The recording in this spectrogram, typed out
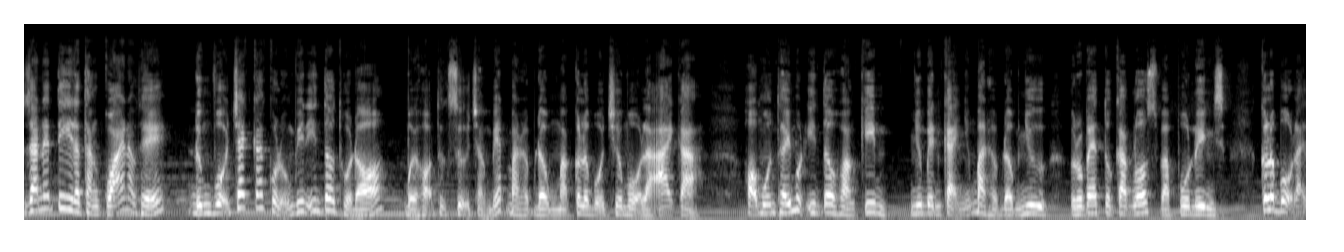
Zanetti là thằng quái nào thế? Đừng vội trách các cổ động viên Inter thủ đó bởi họ thực sự chẳng biết bản hợp đồng mà câu lạc bộ chiêu mộ là ai cả. Họ muốn thấy một Inter hoàng kim, nhưng bên cạnh những bản hợp đồng như Roberto Carlos và Paul Ings, câu lạc bộ lại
